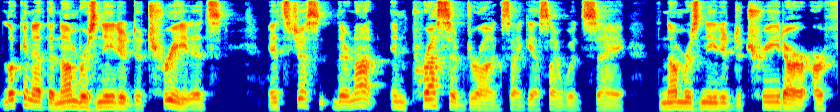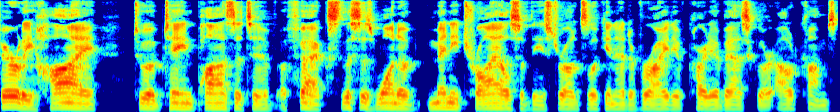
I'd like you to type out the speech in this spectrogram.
looking at the numbers needed to treat, it's it's just they're not impressive drugs, I guess I would say. The numbers needed to treat are, are fairly high to obtain positive effects. This is one of many trials of these drugs looking at a variety of cardiovascular outcomes.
